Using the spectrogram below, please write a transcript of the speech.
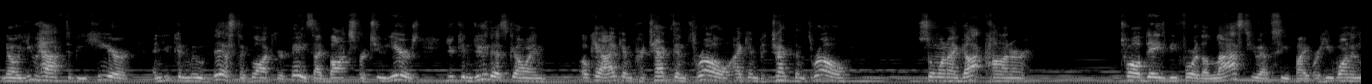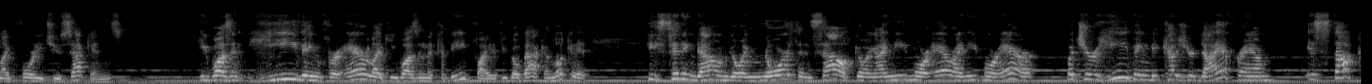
No, you have to be here, and you can move this to block your face. I boxed for two years. You can do this going, okay, I can protect and throw. I can protect and throw. So when I got Conor 12 days before the last UFC fight, where he won in like 42 seconds, he wasn't heaving for air like he was in the Khabib fight. If you go back and look at it, he's sitting down going north and south, going, I need more air, I need more air but you're heaving because your diaphragm is stuck.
